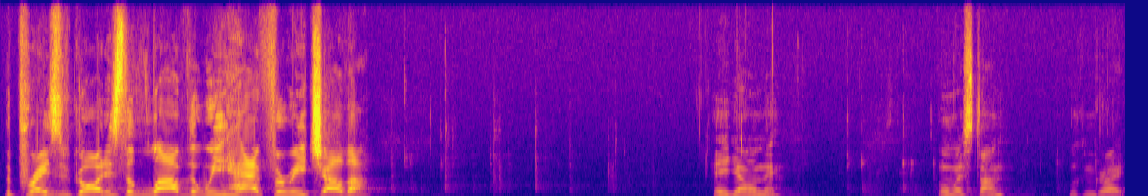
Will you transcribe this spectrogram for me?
The praise of God is the love that we have for each other. How you going there? Almost done? Looking great.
